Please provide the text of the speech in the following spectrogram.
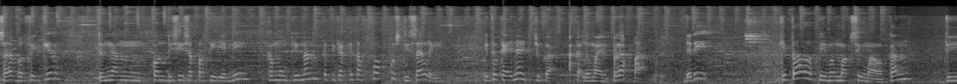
saya berpikir dengan kondisi seperti ini kemungkinan ketika kita fokus di selling itu kayaknya juga agak lumayan berat pak jadi kita lebih memaksimalkan di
